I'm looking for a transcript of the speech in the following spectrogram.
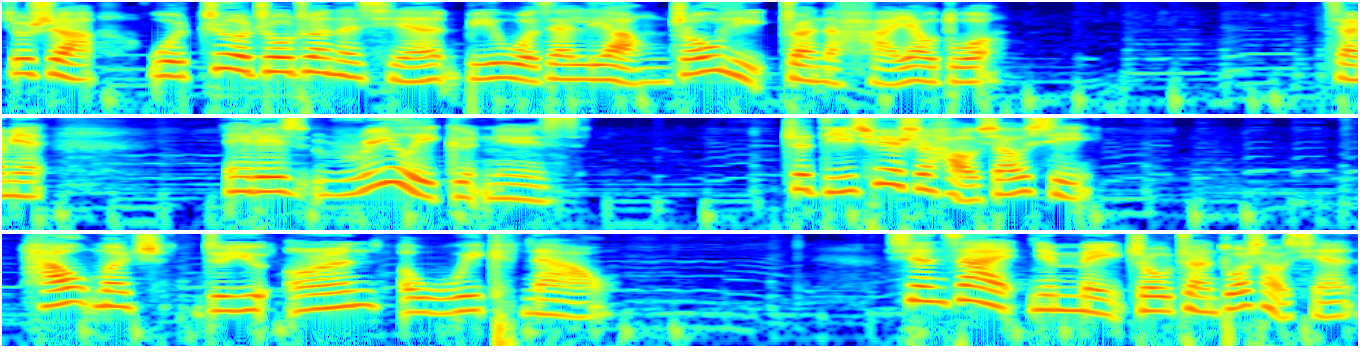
就是啊，我这周赚的钱比我在两周里赚的还要多。下面，It is really good news。这的确是好消息。How much do you earn a week now？ 现在你每周赚多少钱？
